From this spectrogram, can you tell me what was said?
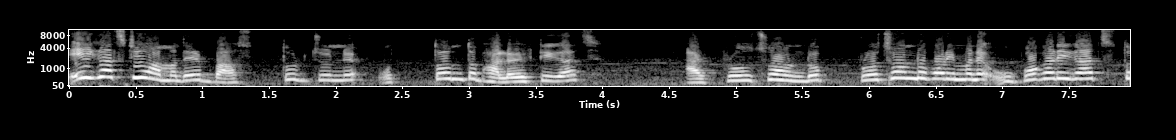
এই গাছটিও আমাদের বাস্তুর জন্য অত্যন্ত ভালো একটি গাছ। আর প্রচণ্ড প্রচণ্ড পরিমাণে উপকারী গাছ তো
